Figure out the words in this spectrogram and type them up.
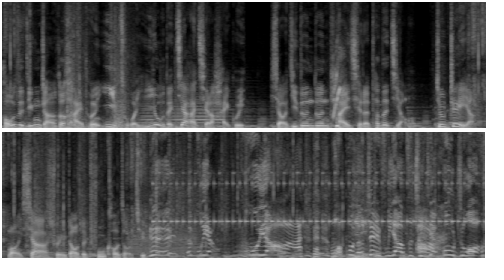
猴子警长和海豚一左一右的架起了海龟，小鸡墩墩抬起了他的脚，就这样往下水道的出口走去。不要，不要啊！我不能这副样子去见公主。不。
